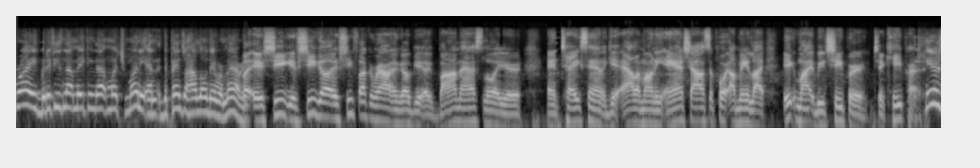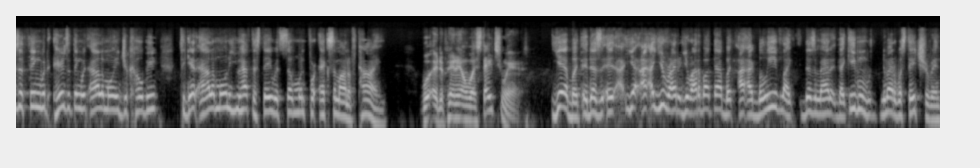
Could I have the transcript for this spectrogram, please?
right, but if he's not making that much money, and it depends on how long they were married. But if she if she go if she fuck around and go get a bomb ass lawyer and takes him to get alimony and child support, I mean, like it might be cheaper to keep her. Here's the thing with here's the thing with alimony, Jacoby. To get alimony, you have to stay with someone for X amount of time. Well, depending on what state you're in. Yeah, but it doesn't. It, yeah, I, you're right. You're right about that. But I, I, believe like it doesn't matter. Like even no matter what state you're in,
